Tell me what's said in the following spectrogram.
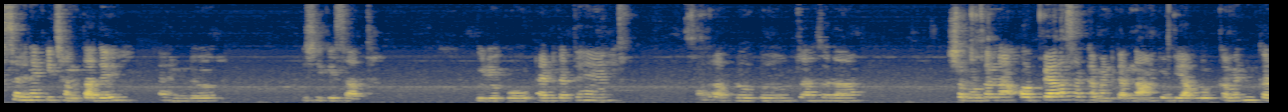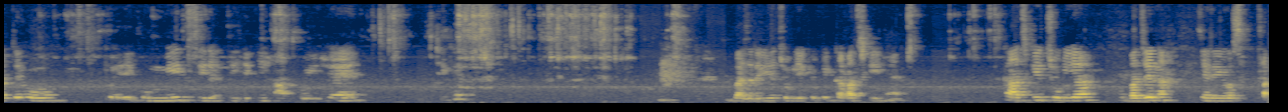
सहने की क्षमता दे एंड इसी के साथ वीडियो को एंड करते हैं। और आप लोग ज़्यादा ज़्यादा सपोर्ट करना और प्यारा सा कमेंट करना, क्योंकि आप लोग कमेंट करते हो तो एक उम्मीद सी रहती है कि हाँ कोई है। ठीक है? बज रही है चूड़िया, क्योंकि कांच की है। कांच की चूड़िया बजे ना, ये नहीं हो सकता।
